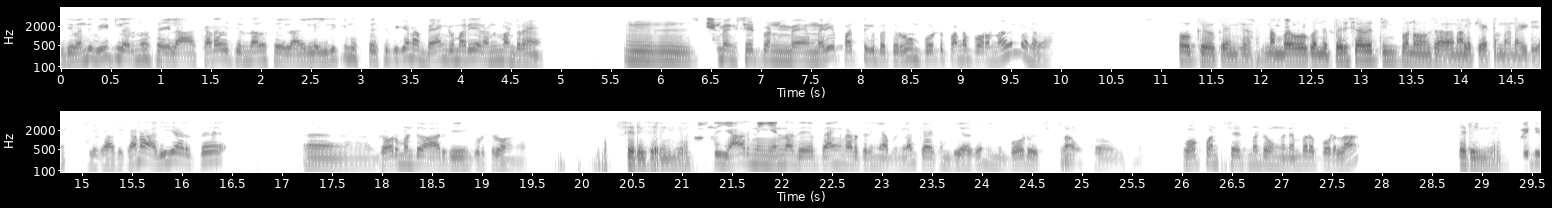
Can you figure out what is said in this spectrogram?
இது வந்து வீட்ல இருந்தும் செய்யலாம் கடை வச்சிருந்தாலும் செய்யலாம். இல்ல இதுக்குன்னு ஸ்பெசிஃபிக்கா நான் பேங்க் மாதிரியே ரன் ம் இந்தியன் பேங்க் ஸ்டேட் பேங்க் மாதிரியே பத்துக்கு பத்து ரூம் போட்டு பண்ண போறோம்னாலும் பண்ணலாம். ஓகே ஓகேங்க சார். நம்ம கொஞ்சம் பெருசாகவே திங்க் பண்ணுவோம் சார். அதனால கேட்டேன் நான் ஐடியா உங்களுக்கு அதுக்கான அதிகாரத்தை கவர்மெண்ட்டும் ஆர்பிஐயும் கொடுத்துருவாங்க. சரி சரிங்க சார். வந்து யார் நீங்க என்னது பேங்க் நடத்துறீங்க அப்படின்லாம் கேட்க முடியாது. நீங்க போர்டு வச்சுக்கலாம். ஓப்பன் ஸ்டேட்மெண்ட் உங்க நம்பரை போடலாம். சரிங்க சார். போயிட்டு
